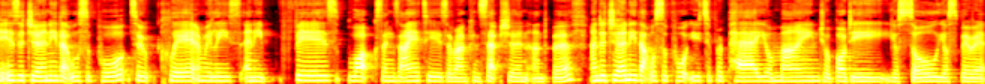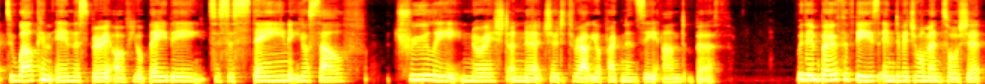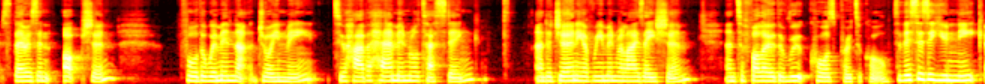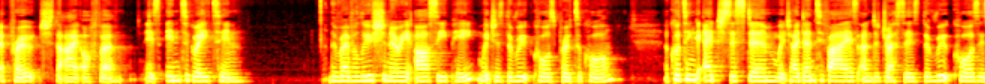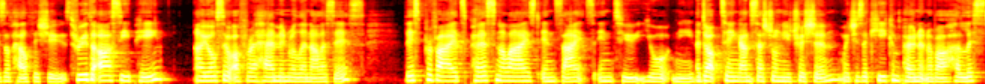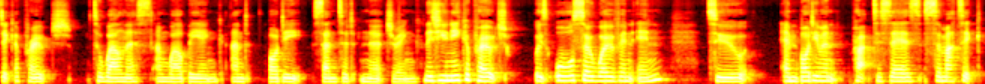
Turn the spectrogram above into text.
It is a journey that will support to clear and release any fears, blocks, anxieties around conception and birth, and a journey that will support you to prepare your mind, your body, your soul, your spirit to welcome in the spirit of your baby, to sustain yourself truly nourished and nurtured throughout your pregnancy and birth. Within both of these individual mentorships, there is an option for the women that join me to have a hair mineral testing and a journey of remineralization and to follow the root cause protocol. So, this is a unique approach that I offer. It's integrating the revolutionary RCP, which is the root cause protocol, a cutting edge system which identifies and addresses the root causes of health issues. Through the RCP, I also offer a hair mineral analysis this provides personalized insights into your needs. Adopting ancestral nutrition, which is a key component of our holistic approach to wellness and well-being and body centered nurturing. This unique approach is also woven in to embodiment practices, somatic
